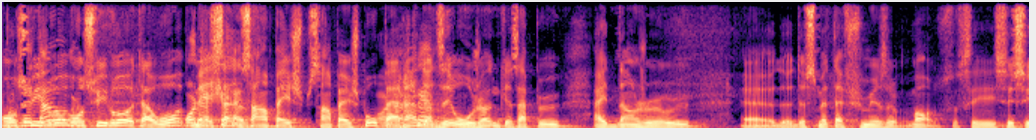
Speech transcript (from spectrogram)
on, suivra, on suivra Ottawa, On mais ça ne s'empêche, pas aux parents achève. de dire aux jeunes que ça peut être dangereux. Euh, de, de se mettre à fumer ça. Bon, ça, c'est c'est c'est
